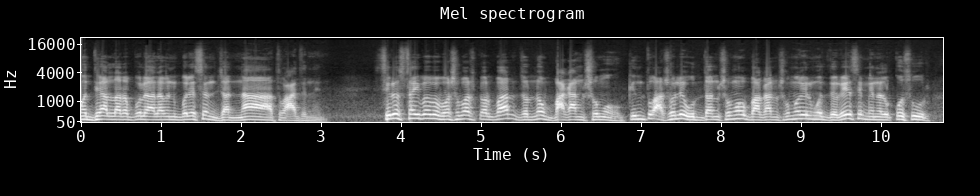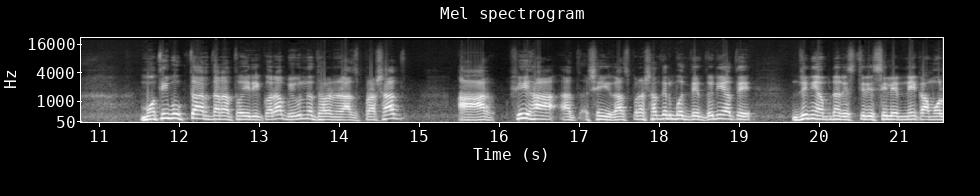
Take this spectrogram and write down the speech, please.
মধ্যে আল্লাহ রব্বুল আলমিন বলেছেন, জান্নাত আদনিন। চিরস্থায়ীভাবে বসবাস করবার জন্য বাগানসমূহ। কিন্তু আসলে উদ্যানসমূহ, বাগানসমূহের মধ্যে রয়েছে মিনাল কসুর। মতিমুক্তার দ্বারা তৈরি করা বিভিন্ন ধরনের রাজপ্রাসাদ। আর ফিহা সেই রাজপ্রাসাদের মধ্যে দুনিয়াতে যিনি আপনার স্ত্রী ছিলেন, নেক আমল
